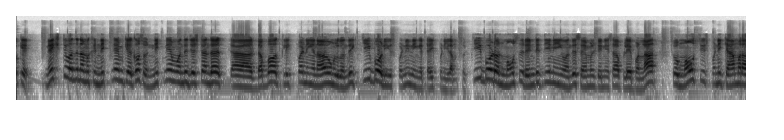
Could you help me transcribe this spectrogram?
ஓகே நெக்ஸ்ட் வந்து நமக்கு நிக் நேம் கேட்கும். ஸோ நிக் நேம் வந்து ஜஸ்ட் அந்த டப்பாவை கிளிக் பண்ணீங்கன்னாவே உங்களுக்கு வந்து கீபோர்டு யூஸ் பண்ணி நீங்கள் டைப் பண்ணிடலாம். ஸோ கீபோர்டு அண்ட் மவுஸ் ரெண்டுத்தையும் நீங்கள் வந்து சைமல்டேனியஸாக ப்ளே பண்ணலாம். ஸோ மவுஸ் யூஸ் பண்ணி கேமரா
